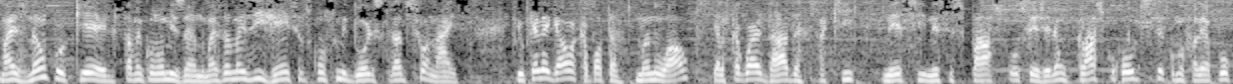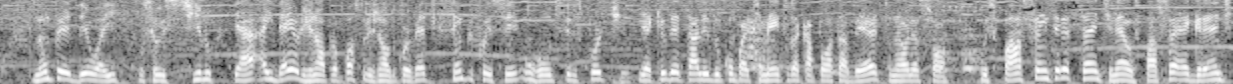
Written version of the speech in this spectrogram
mas não porque eles estavam economizando, mas era uma exigência dos consumidores tradicionais. E o que é legal, a capota manual, ela fica guardada aqui nesse, nesse espaço, ou seja, ele é um clássico roadster, como eu falei há pouco, não perdeu aí o seu estilo e a, a, ideia original, a proposta original do Corvette que sempre foi ser um roadster esportivo. E aqui o detalhe do compartimento da capota aberto, né? Olha só, o espaço é interessante, né? O espaço é grande.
